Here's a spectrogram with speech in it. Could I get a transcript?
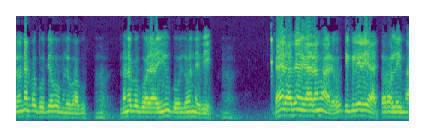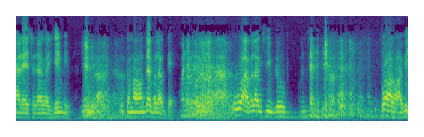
လွန်တဲ့ပုဂ္ဂိုလ်ပြောဖို့မလိုပါဘူးလွန်တဲ့ပုဂ္ဂိုလ်ကအယူကိုလွန်နေပြီအဲဒါပြန်တရားဓမ္မတို့ဒီကလေးတွေကတော်တော်လိမ့်ပါတယ်ဆိုတာကရိမ့်ပြီရင်းပြီပါဥက္ကမောင်သက်ဘယ်လောက်တဲ့ကိုယ်နဲ့ပုံပါဗျာဥဝဘယ်လောက်ရှိဘူး ကိုယ်နဲ့နေပါသွားပါပြီ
